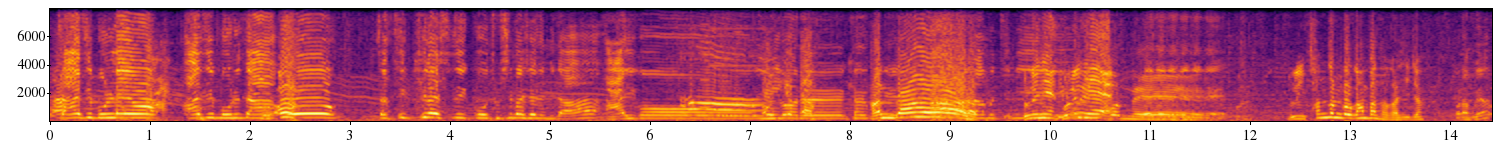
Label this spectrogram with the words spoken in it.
자, 아직 몰라요. 아직 모른다. 오, 자, 팀 킬 할 수도 있고 조심하셔야 됩니다. 아이고, 아. 이거를 결국 간다! 남은 팀이 돌리님, 돌리님! 네네네네. 돌님 천점 걸고 한 판 더 가시죠. 뭐라고요?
